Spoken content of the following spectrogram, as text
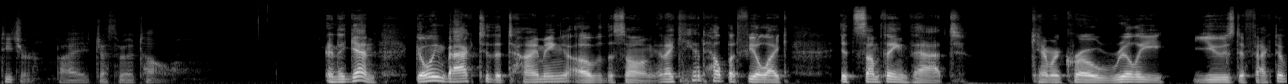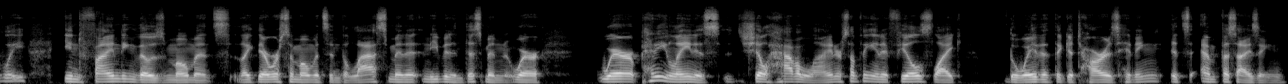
"Teacher" by Jethro Tull. And again, going back to the timing of the song, and I can't help but feel like it's something that Cameron Crowe really used effectively in finding those moments. Like there were some moments in the last minute and even in this minute where where Penny Lane is she'll have a line or something and it feels like the way that the guitar is hitting, it's emphasizing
